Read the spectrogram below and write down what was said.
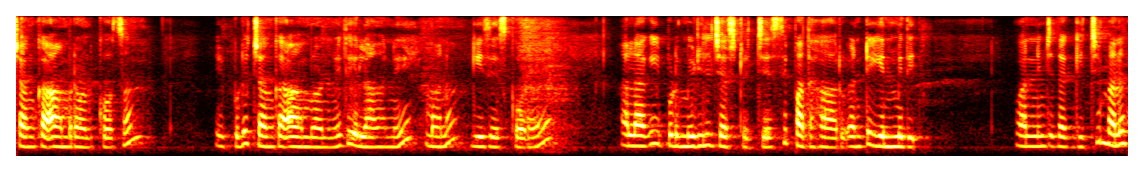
చంక ఆమ్ రౌండ్ కోసం. ఇప్పుడు చంక ఆమ్ రౌండ్ అనేది ఇలాగని మనం గీసేసుకోవడమే. అలాగే ఇప్పుడు మిడిల్ చెస్ట్ వచ్చేసి పదహారు అంటే ఎనిమిది. వన్ నుంచి తగ్గించి మనం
